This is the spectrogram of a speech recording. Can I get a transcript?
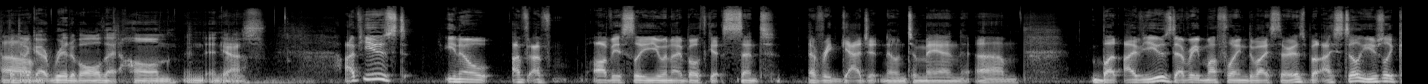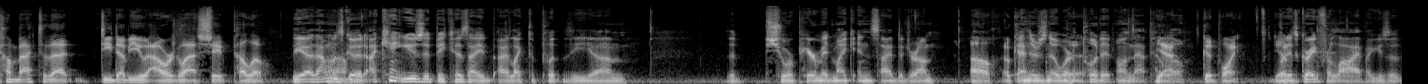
But I Um, got rid of all that hum, and, and Yeah. it was I've used, you know, I've, I've obviously you and I both get sent every gadget known to man. Um, but I've used every muffling device there is, but I still usually come back to that DW hourglass shaped pillow. Yeah, that one's Um, good. I can't use it because I, I like to put the um, the Shure Pyramid mic inside the drum. Oh, okay. And there's nowhere Yeah. to put it on that pillow. Yeah, good point. Yep. But it's great for live. I use it.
